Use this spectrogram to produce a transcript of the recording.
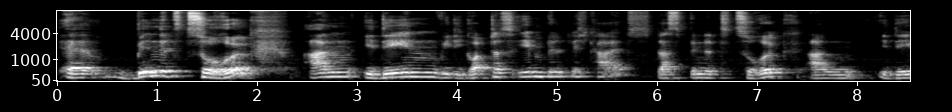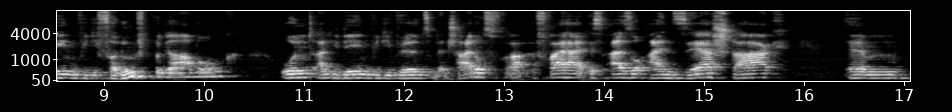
äh, bindet zurück an Ideen wie die Gottesebenbildlichkeit. Das bindet zurück an Ideen wie die Vernunftbegabung und an Ideen wie die Willens- und Entscheidungsfreiheit. Ist also ein sehr stark ähm,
